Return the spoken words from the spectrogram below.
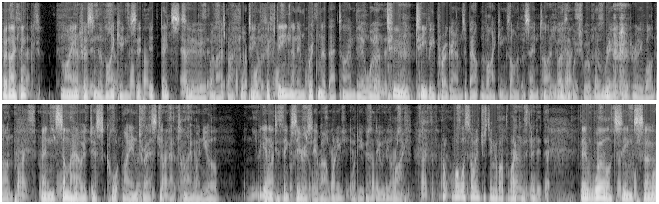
But I think my interest in the Vikings, it, it dates to when I was about 14 or 15, and in Britain at that time there were two TV programs about the Vikings on at the same time, both of which were, were really good, really well done. And somehow it just caught my interest at that time when you're beginning to think seriously about what are you, what are you going to do with your life. What was so interesting about the Vikings then? Their world seemed so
